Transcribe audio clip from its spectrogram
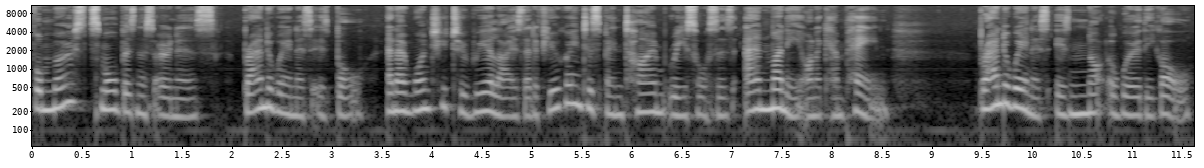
For most small business owners, brand awareness is bull and I want you to realize that if you're going to spend time, resources, and money on a campaign, brand awareness is not a worthy goal.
